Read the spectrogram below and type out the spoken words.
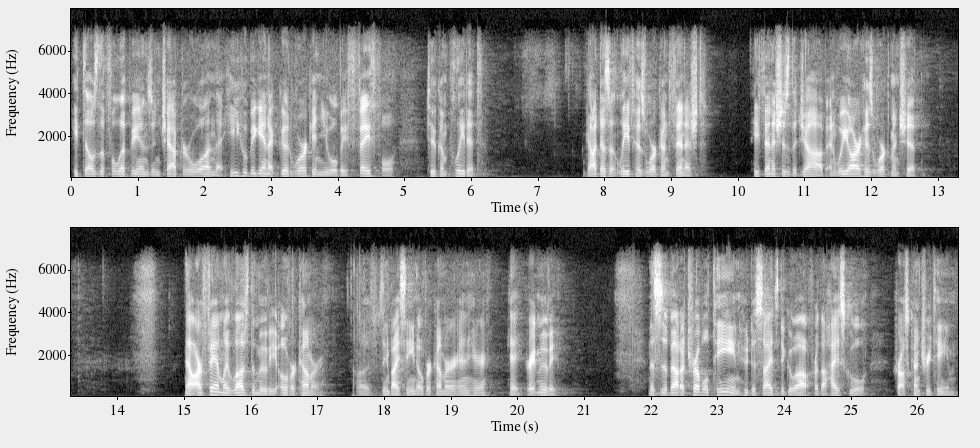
he tells the Philippians in chapter 1 that he who began a good work in you will be faithful to complete it. God doesn't leave his work unfinished, he finishes the job, and we are his workmanship. Now, our family loves the movie Overcomer. I don't know if anybody seen Overcomer in here? Okay, great movie. This is about a troubled teen who decides to go out for the high school cross country team.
